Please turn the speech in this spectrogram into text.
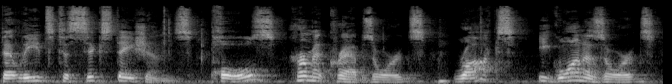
that leads to six stations poles, hermit crab zords, rocks, iguana zords,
